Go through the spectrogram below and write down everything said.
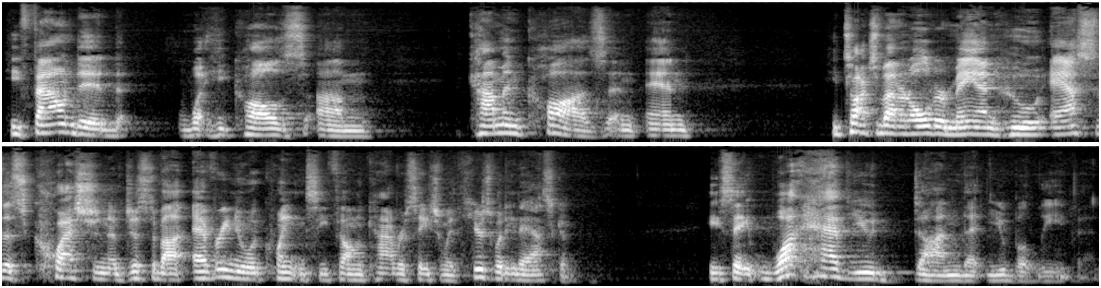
He founded what he calls um, Common Cause, and, and he talks about an older man who asked this question of just about every new acquaintance he fell in conversation with. Here's what he'd ask him. He'd say, What have you done that you believe in?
